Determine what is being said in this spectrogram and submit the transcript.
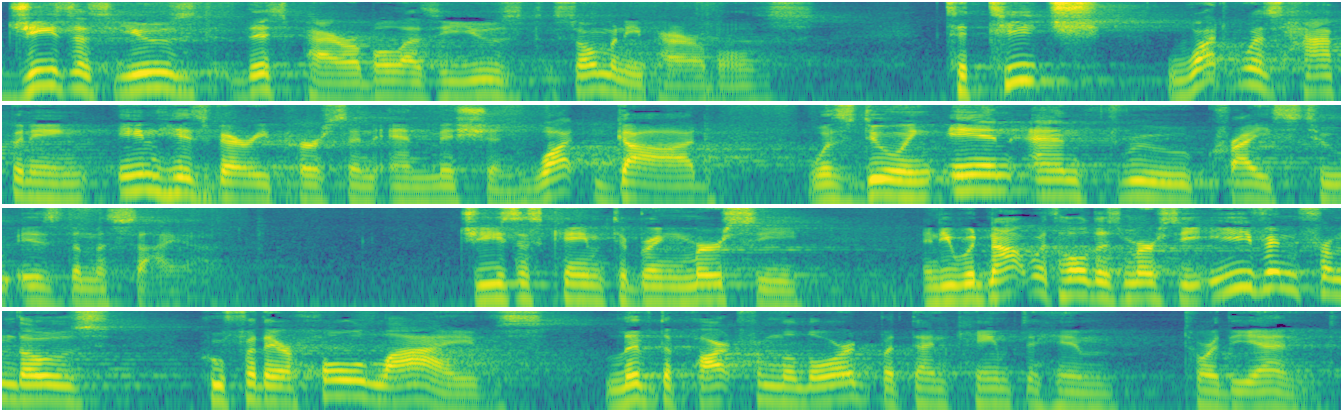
Jesus used this parable, as he used so many parables, to teach what was happening in his very person and mission, what God was doing in and through Christ, who is the Messiah. Jesus came to bring mercy, and he would not withhold his mercy even from those who, for their whole lives, lived apart from the Lord, but then came to him toward the end,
